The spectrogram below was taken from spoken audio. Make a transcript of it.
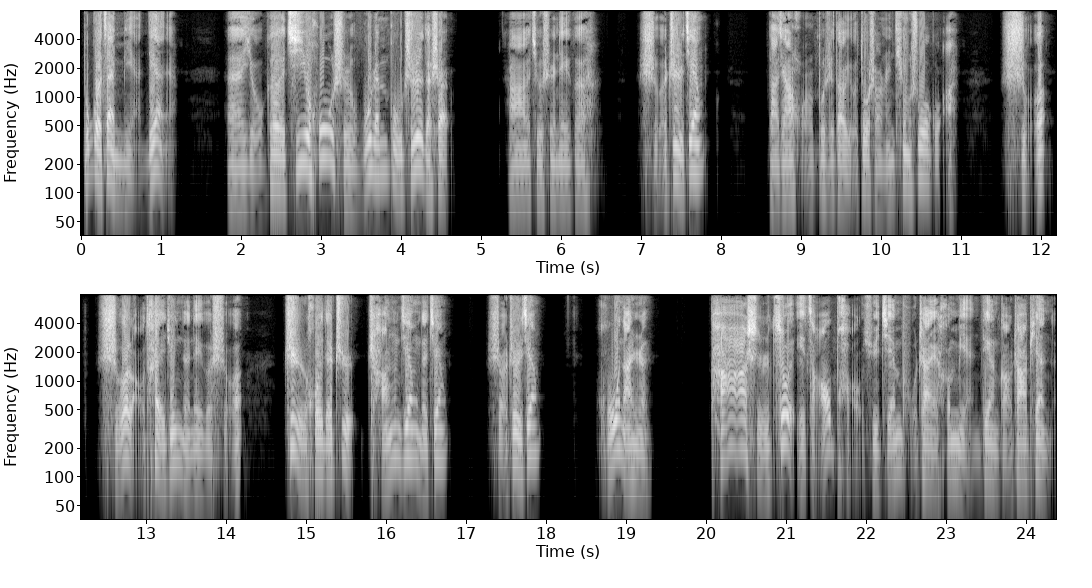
不过在缅甸呀，呃，有个几乎是无人不知的事儿啊，就是那个舍治江，大家伙不知道有多少人听说过啊？舍舍老太君的那个舍，智慧的智，长江的江，舍治江。湖南人，他是最早跑去柬埔寨和缅甸搞诈骗的。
